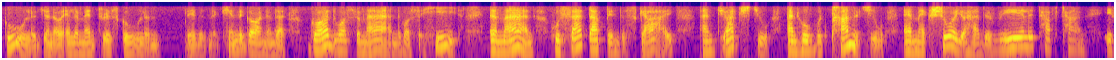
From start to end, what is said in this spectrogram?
school, you know, elementary school and even the kindergarten, and that God was a man, was a he, a man who sat up in the sky and judged you and who would punish you and make sure you had a really tough time if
